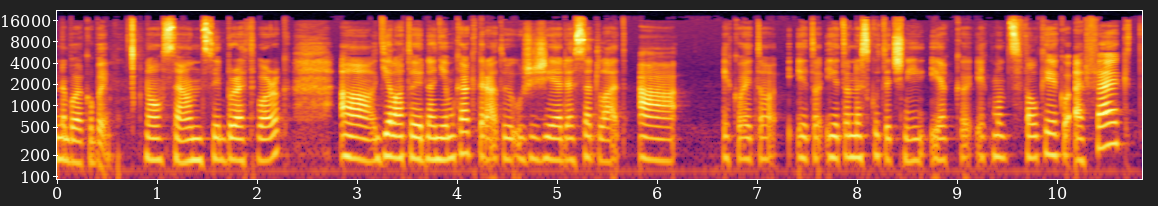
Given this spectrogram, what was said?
nebo jakoby, no, seanci breathwork. Uh, dělá to jedna Němka, která tu už žije 10 let a jako je to, je to, je to neskutečný, jak, jak moc velký jako efekt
